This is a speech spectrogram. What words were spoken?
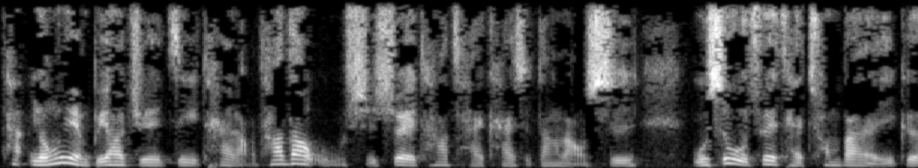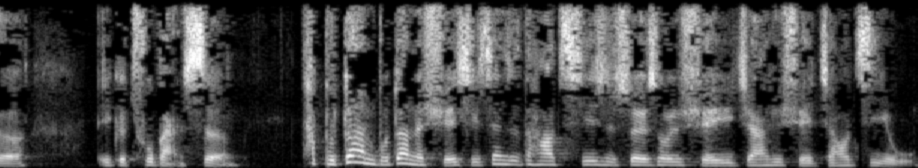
她永远不要觉得自己太老。她到五十岁，她才开始当老师，五十五岁才创办了一个一个出版社。她不断不断的学习，甚至到她七十岁的时候去学瑜伽，去学交际舞。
